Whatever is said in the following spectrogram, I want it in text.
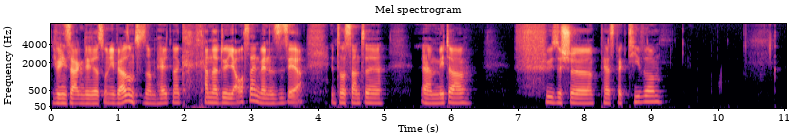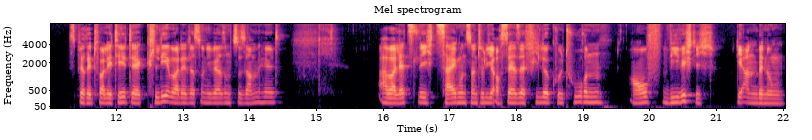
ich will nicht sagen, der das Universum zusammenhält, ne? kann natürlich auch sein, wenn es sehr interessante äh, metaphysische Perspektive. Spiritualität, der Kleber, der das Universum zusammenhält. Aber letztlich zeigen uns natürlich auch sehr, sehr viele Kulturen auf, wie wichtig die Anbindung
